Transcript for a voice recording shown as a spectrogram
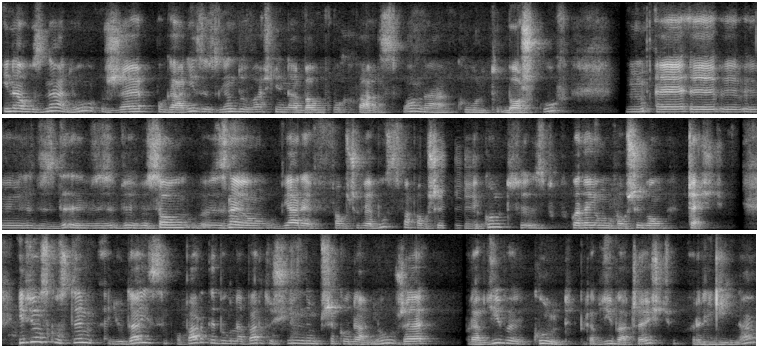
i na uznaniu, że poganie ze względu właśnie na bałwochwalstwo, na kult bożków, są, znają wiarę w fałszywe bóstwa, fałszywy kult, składają mu fałszywą cześć. I w związku z tym judaizm oparty był na bardzo silnym przekonaniu, że prawdziwy kult, prawdziwa cześć religijna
